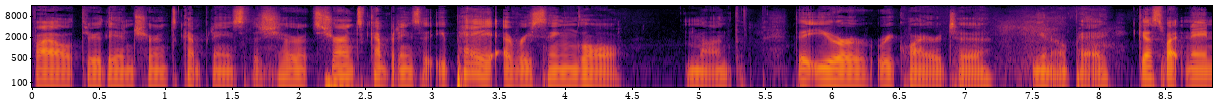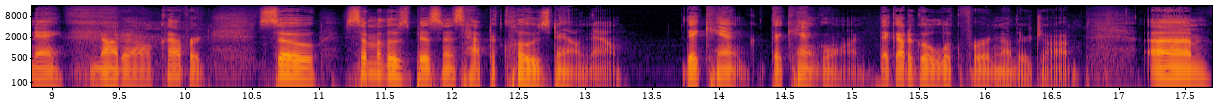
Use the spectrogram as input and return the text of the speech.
file through the insurance companies, the insurance companies that you pay every single month that you're required to, you know, pay. Guess what? Nay, nay, not at all covered. So some of those business have to close down now. They can't. They can't go on. They got to go look for another job. Um,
